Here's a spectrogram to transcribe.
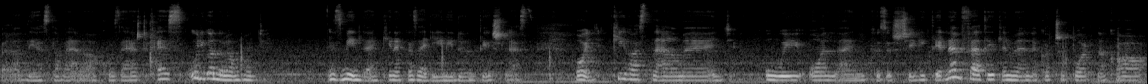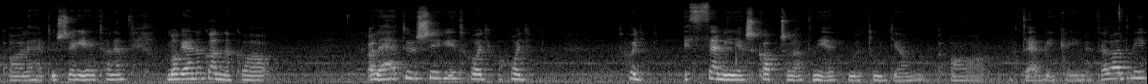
feladni ezt a vállalkozást. Ez úgy gondolom, hogy ez mindenkinek az egyéni döntés lesz, hogy kihasználom egy új online közösségi tér. Nem feltétlenül ennek a csoportnak a, a lehetőségeit, hanem magának annak a, a lehetőségét, hogy, hogy, hogy egy személyes kapcsolat nélkül tudjam a, a termékeimet eladni,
